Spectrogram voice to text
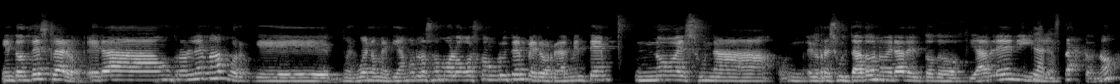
Entonces, claro, era un problema porque, pues bueno, metíamos los homólogos con gluten, pero realmente no es una, el resultado no era del todo fiable ni, exacto, ¿no?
